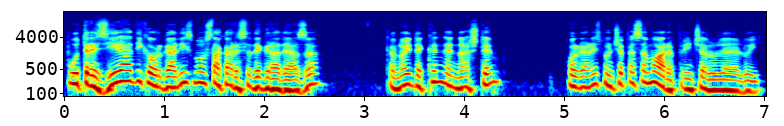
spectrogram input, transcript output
Putrezirea, adică organismul ăsta care se degradează, că noi de când ne naștem, organismul începe să moară prin celulele lui.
